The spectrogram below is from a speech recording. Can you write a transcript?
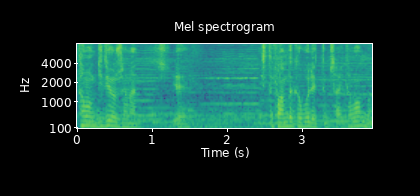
Tamam gidiyoruz hemen. Ee, istifanı da kabul ettim say tamam mı?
